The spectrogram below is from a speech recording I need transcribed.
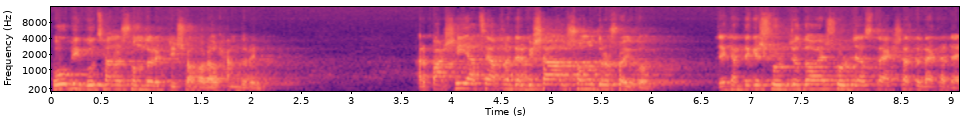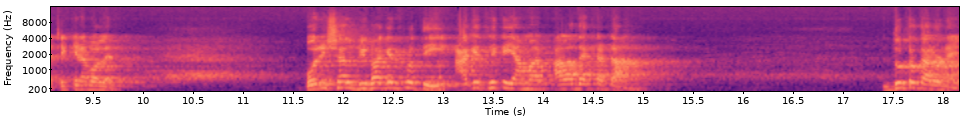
খুবই গোছানো সুন্দর একটি শহর, আলহামদুলিল্লাহ। আর পাশেই আছে আপনাদের বিশাল সমুদ্র সৈকত। যেখান থেকে সূর্যোদয়, সূর্যাস্ত একসাথে দেখা যায়। ঠিক কিনা বলেন? বরিশাল বিভাগের প্রতি আগে থেকেই আমার আলাদা একটা টান। দুটো কারণে।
